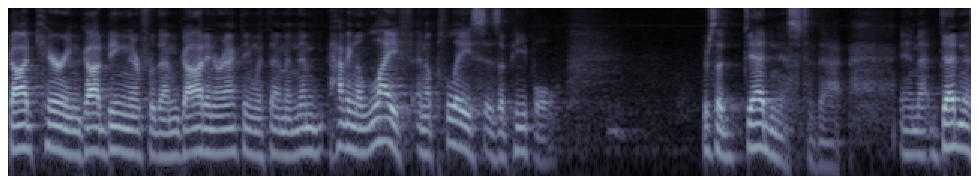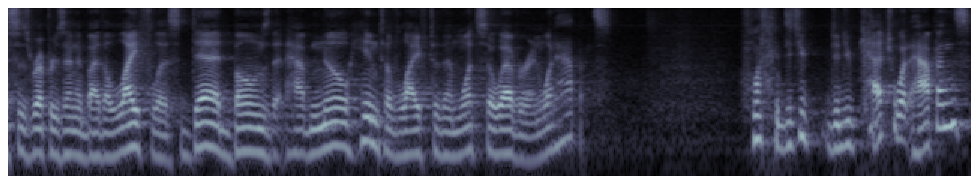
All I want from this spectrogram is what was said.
God caring, God being there for them, God interacting with them, and them having a life and a place as a people. There's a deadness to that. And that deadness is represented by the lifeless, dead bones that have no hint of life to them whatsoever. And what happens? What, did, you, did you catch what happens?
